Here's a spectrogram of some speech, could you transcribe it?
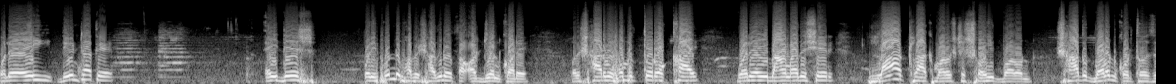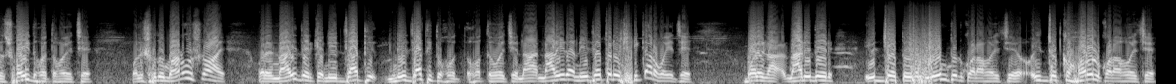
বলে এই দিনটাতে এই দেশ পরিপূর্ণভাবে স্বাধীনতা অর্জন করে। সার্বভৌমত্ব রক্ষায় বলে এই বাংলাদেশের লাখ লাখ মানুষকে শহীদ বরণ শাহাদত বরণ করতে হয়েছে, শহীদ হতে হয়েছে। বলে শুধু মানুষ নয়, বলে নারীদেরকে নির্যাতিত নির্যাতিত হতে- হয়েছে। না, নারীরা নির্যাতনের শিকার হয়েছে। বলে নারীদের ইজ্জত লুণ্ঠন করা হয়েছে, ইজ্জতকে হরণ করা হয়েছে।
